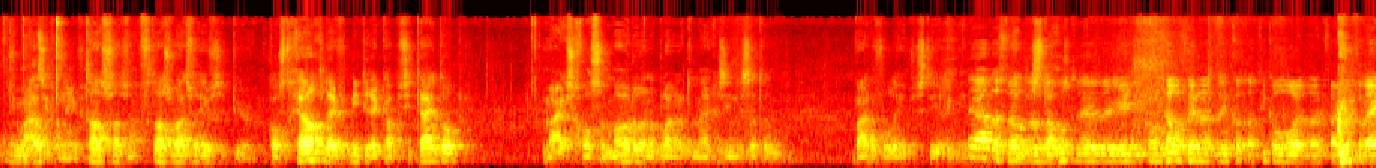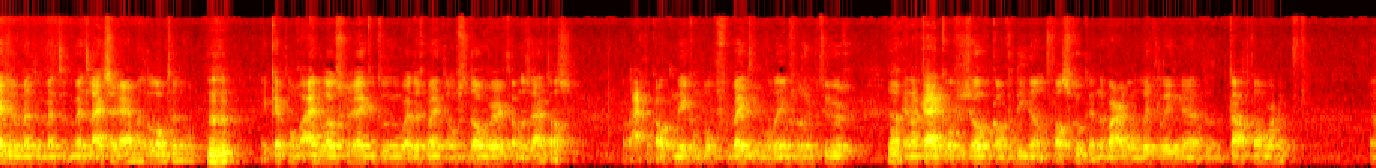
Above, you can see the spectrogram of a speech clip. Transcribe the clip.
transformatie van infrastructuur. Transformatie van infrastructuur. Kost geld, levert niet direct capaciteit op, maar is grosso modo en op lange termijn gezien is dat een waardevolle investering in Ja, dat is wel, dat is wel goed. Je kon zelf in het artikel eh, dat ik van je heb gelezen met, met, met Leidse Rij, met de landtunnel. Mm Ik heb nog eindeloos gerekend toen ik bij de gemeente Amsterdam werkte aan de Zuidas. Wat eigenlijk ook neerkomt op verbetering van de infrastructuur. En dan kijken of je zoveel kan verdienen aan het vastgoed en de waardeontwikkeling uh, dat het betaald kan worden. Uh,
